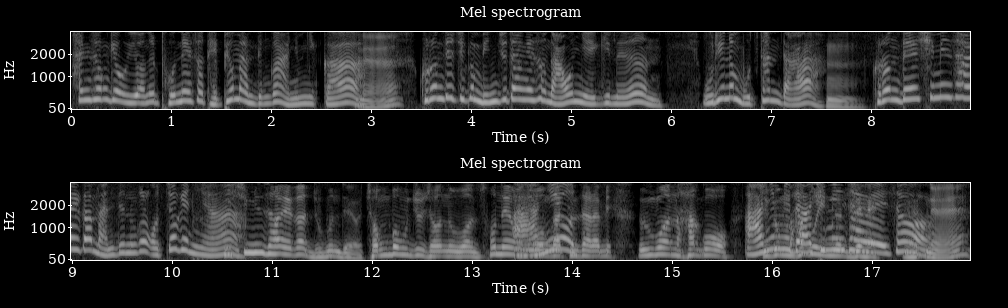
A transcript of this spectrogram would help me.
한성교 의원을 보내서 대표 만든 거 아닙니까? 네. 그런데 지금 민주당에서 나온 얘기는 우리는 못한다. 음. 그런데 시민사회가 만드는 걸 어쩌겠냐. 그 시민사회가 누군데요? 정봉주 전 의원, 손혜원 의원 아니요. 같은 사람이 응원하고 아닙니다. 시민사회에서 있는데. 네.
